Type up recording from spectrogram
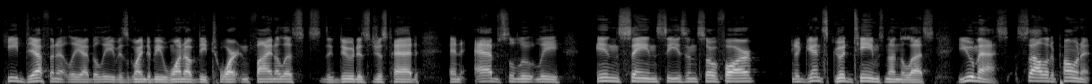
he definitely, I believe, is going to be one of the Tewaaraton finalists. The dude has just had an absolutely insane season so far against good teams nonetheless. UMass, solid opponent.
